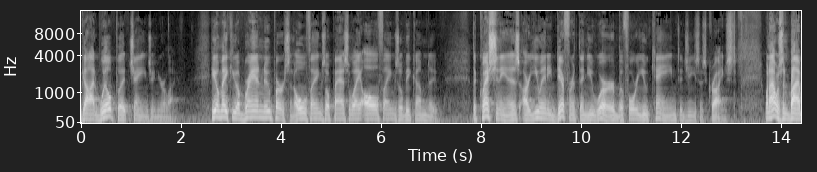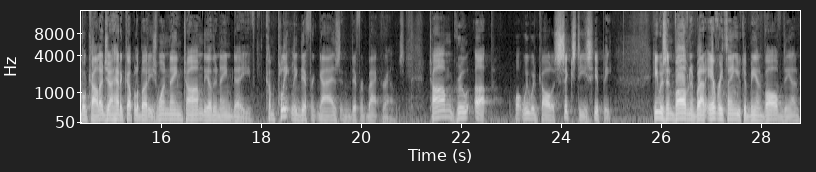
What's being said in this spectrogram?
God will put change in your life. He'll make you a brand new person. Old things will pass away, all things will become new. The question is, are you any different than you were before you came to Jesus Christ? When I was in Bible college, I had a couple of buddies, one named Tom, the other named Dave. Completely different guys in different backgrounds. Tom grew up what we would call a 60s hippie. He was involved in about everything you could be involved in.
